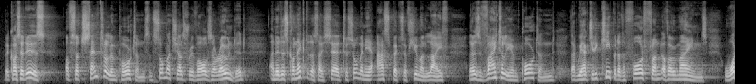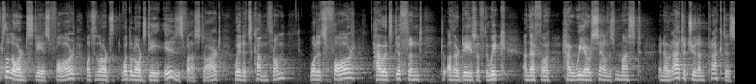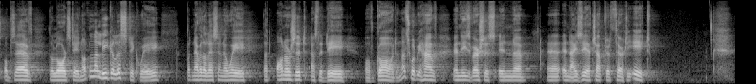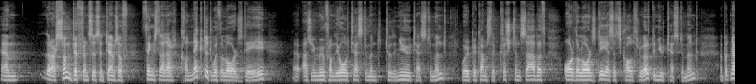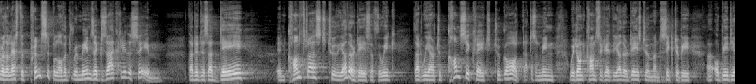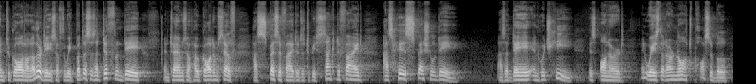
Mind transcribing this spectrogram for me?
because it is of such central importance and so much else revolves around it and it is connected, as I said, to so many aspects of human life that it's vitally important that we actually keep it at the forefront of our minds. What the Lord's Day is for, what's the Lord's, what the Lord's Day is for a start, where it's come from, what it's for, how it's different to other days of the week, and therefore how we ourselves must, in our attitude and practice, observe the Lord's Day, not in a legalistic way, but nevertheless in a way that honors it as the day of God. And that's what we have in these verses in, uh, uh, in Isaiah chapter 38. Um, there are some differences in terms of things that are connected with the Lord's day uh, as you move from the Old Testament to the New Testament, where it becomes the Christian Sabbath or the Lord's day as it's called throughout the New Testament. But nevertheless, the principle of it remains exactly the same that it is a day in contrast to the other days of the week, that we are to consecrate to God. That doesn't mean we don't consecrate the other days to Him and seek to be uh, obedient to God on other days of the week, but this is a different day in terms of how God Himself has specified it to be sanctified as His special day, as a day in which He is honored in ways that are not possible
